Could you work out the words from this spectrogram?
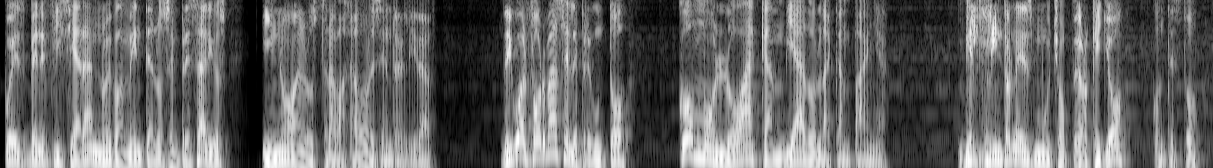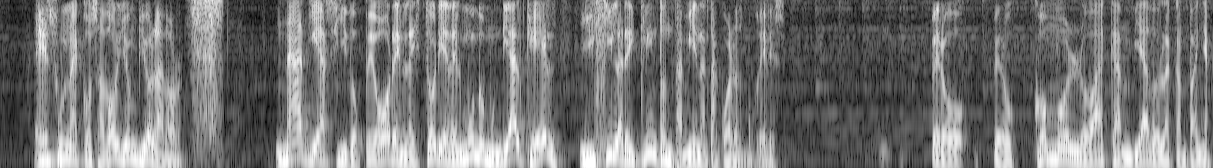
pues beneficiarán nuevamente a los empresarios y no a los trabajadores en realidad. De igual forma, se le preguntó cómo lo ha cambiado la campaña. Bill Clinton es mucho peor que yo, contestó. Es un acosador y un violador. Nadie ha sido peor en la historia del mundo mundial que él, y Hillary Clinton también atacó a las mujeres. Pero, pero, ¿cómo lo ha cambiado la campaña?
